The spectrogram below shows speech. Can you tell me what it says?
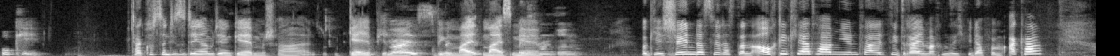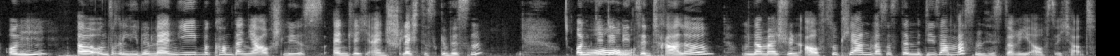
Okay. Tacos sind diese Dinger mit den gelben Schalen. Gelb, Ich genau. weiß, Wegen mit- Ma Maismehl. Drin. Okay, schön, dass wir das dann auch geklärt haben. Jedenfalls, die drei machen sich wieder vom Acker. Und Mhm. Äh, unsere liebe Mandy bekommt dann ja auch schlussendlich ein schlechtes Gewissen und geht in die Oh. Zentrale, um da mal schön aufzuklären, was es denn mit dieser Massenhysterie auf sich hat.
